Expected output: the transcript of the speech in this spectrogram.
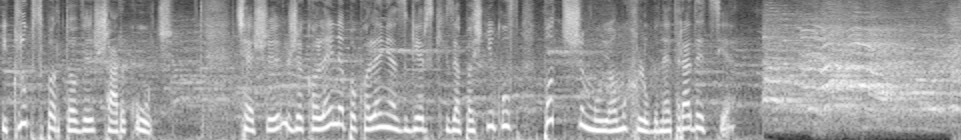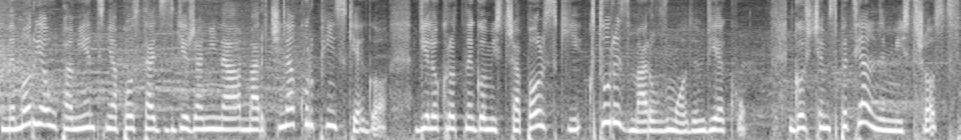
i klub sportowy Szark Łódź. Cieszy, że kolejne pokolenia zgierskich zapaśników podtrzymują chlubne tradycje. Memoriał upamiętnia postać zgierzanina Marcina Kurpińskiego, wielokrotnego mistrza Polski, który zmarł w młodym wieku. Gościem specjalnym mistrzostw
